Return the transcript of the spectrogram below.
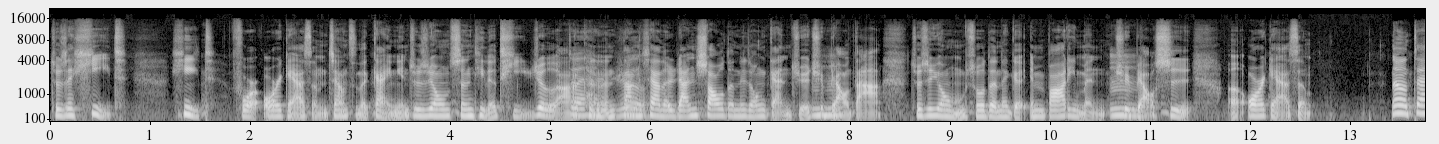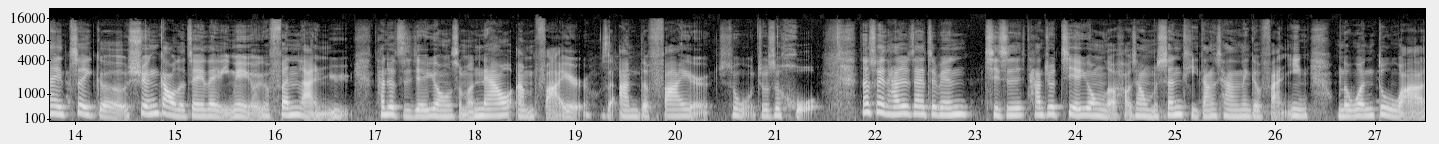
就是 heat heat for orgasm 这样子的概念，就是用身体的体热啊，可能当下的燃烧的那种感觉去表达，就是用我们说的那个 embodiment 去表示、嗯、呃 orgasm。那在这个宣告的这一类里面，有一个芬兰语，他就直接用什么 “Now I'm fire” 或者 “I'm the fire”，就是我就是火。那所以他就在这边，其实他就借用了好像我们身体当下的那个反应，我们的温度啊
